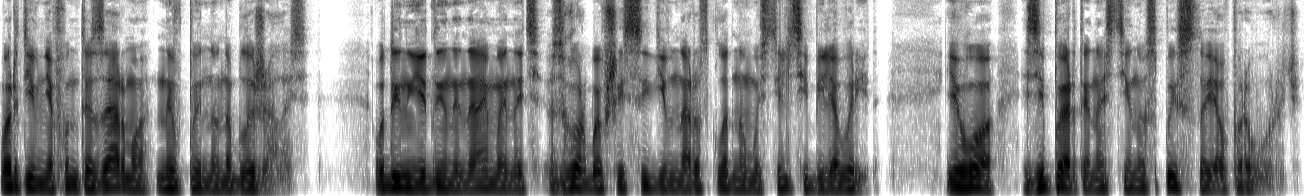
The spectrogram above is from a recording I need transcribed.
Вартівня Фонтезармо невпинно наближалась. Один єдиний найманець, згорбившись, сидів на розкладному стільці біля воріт. Його зіпертий на стіну спис стояв праворуч.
